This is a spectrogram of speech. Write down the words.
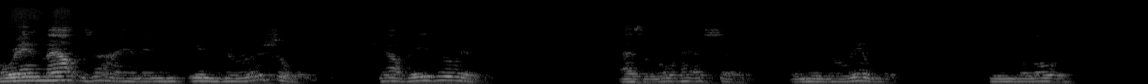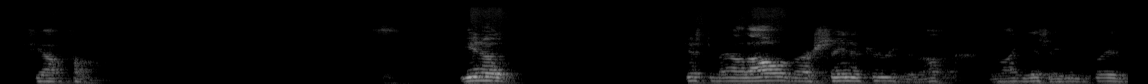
For in Mount Zion and in Jerusalem shall be delivered, as the Lord has said, and in the remnant whom the Lord shall call. You know, just about all of our senators and all, well, I guess even the president,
